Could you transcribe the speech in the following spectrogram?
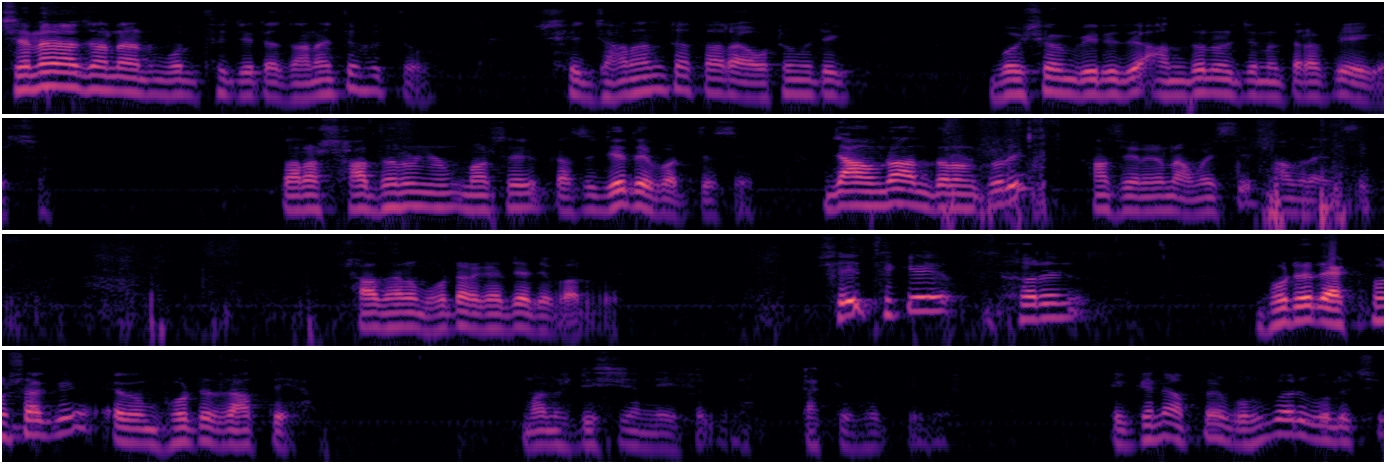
চেনা জানার মধ্যে যেটা জানাতে হতো সেই জানানটা তারা অটোমেটিক বৈষম্য বিরোধী আন্দোলনের জন্য তারা পেয়ে গেছে। তারা সাধারণ মানুষের কাছে যেতে পারতেছে। যা আমরা আন্দোলন করি হাসিনা নামাইছি, আমরা এনসিপি। সাধারণ ভোটার কাছে যেতে পারবে। সেই থেকে ধরেন ভোটের এক মাস আগে এবং ভোটের রাতে মানুষ ডিসিশন নিয়ে ফেলবে, কাকে ভোট দেবে। এখানে আপনার বহুবার বলেছি,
